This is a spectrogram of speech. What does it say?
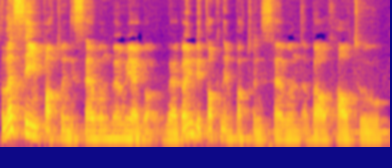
So let's see in part 27 when we are, we are going to be talking in part 27 about how to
